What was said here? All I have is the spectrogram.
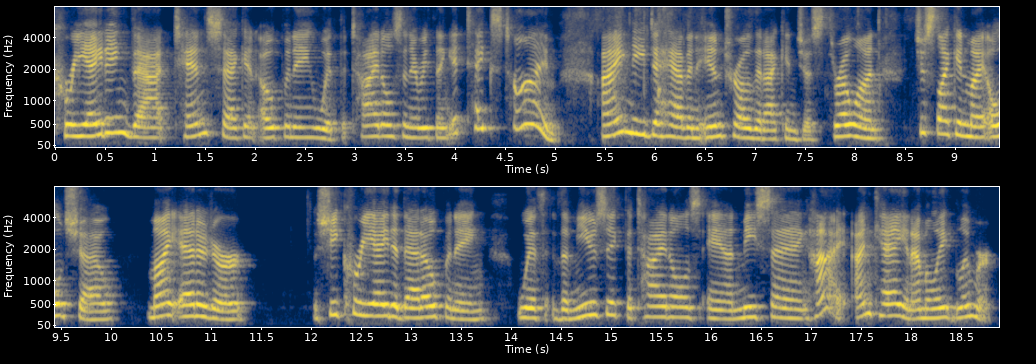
creating that 10 second opening with the titles and everything. It takes time. I need to have an intro that I can just throw on, just like in my old show. My editor, she created that opening with the music, the titles, and me saying, Hi, I'm Kaye and I'm a late bloomer.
